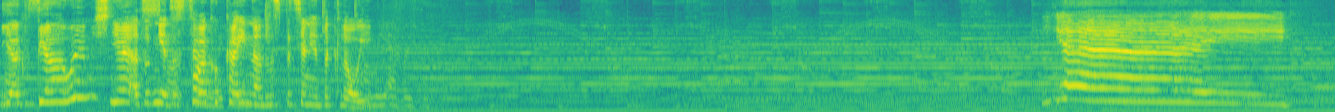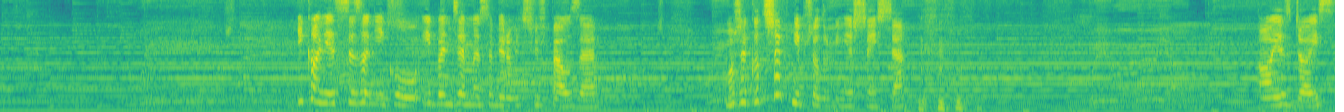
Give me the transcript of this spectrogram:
Jak w białym śnie. A to nie, to jest cała kokaina dla, specjalnie dla Chloe. Jej! I koniec sezoniku i będziemy sobie robić już pauzę. Może go trzepnie przy odrobinie szczęścia. O, jest Joyce.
